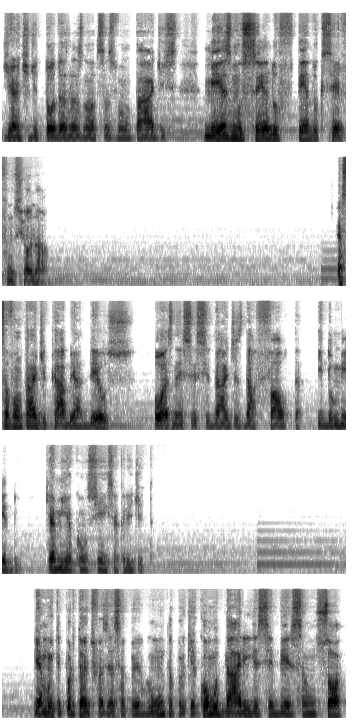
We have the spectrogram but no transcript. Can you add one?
diante de todas as nossas vontades, mesmo sendo tendo que ser funcional. Essa vontade cabe a Deus ou às necessidades da falta e do medo que a minha consciência acredita? E é muito importante fazer essa pergunta, porque como dar e receber são um só,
